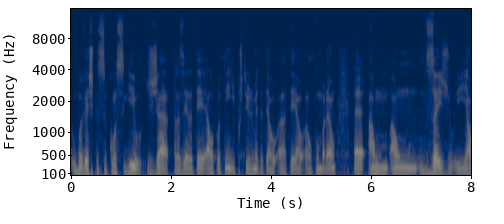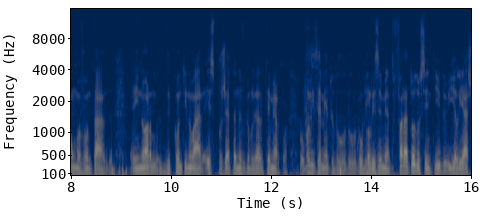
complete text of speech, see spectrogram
uma vez que se conseguiu já trazer até Alcotim e posteriormente até ao, até ao, ao Pumarão, uh, há, um, há um desejo e há uma vontade enorme de continuar esse projeto da navegabilidade até Mértola. Com o balizamento do, do, do Com o balizamento. Fará todo o sentido e, aliás,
